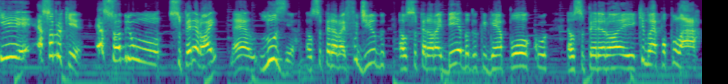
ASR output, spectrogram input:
que é sobre o quê? É sobre um super-herói, né? Loser. É um super-herói fudido, é um super-herói bêbado que ganha pouco, é um super-herói que não é popular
